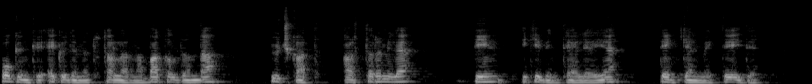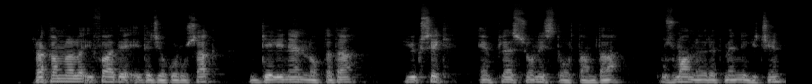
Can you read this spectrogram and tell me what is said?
o günkü ek ödeme tutarlarına bakıldığında 3 kat arttırım ile 1000-2000 TL'ye denk gelmekteydi. Rakamlarla ifade edecek olursak gelinen noktada yüksek enflasyonist ortamda uzman öğretmenlik için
